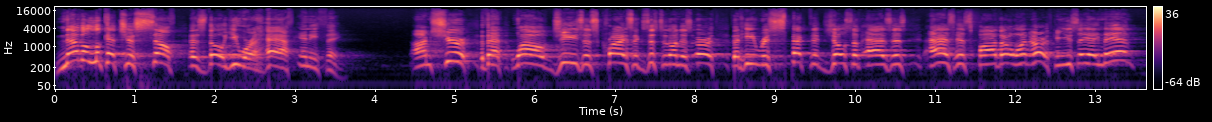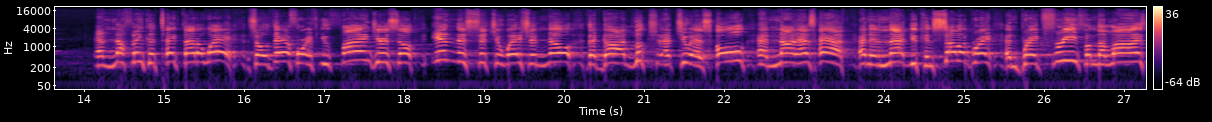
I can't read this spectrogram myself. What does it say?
Never look at yourself as though you were half anything. I'm sure that while Jesus Christ existed on this earth, that he respected Joseph as his, as his father on earth. Can you say amen? And nothing could take that away. So, therefore, if you find yourself in this situation, know that God looks at you as whole and not as half. And in that, you can celebrate and break free from the lies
